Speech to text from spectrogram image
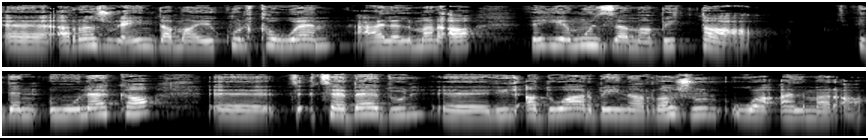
آه، الرجل عندما يكون قوام على المرأة فهي ملزمة بالطاعة. إذا هناك آه، تبادل آه، للأدوار بين الرجل والمرأة.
